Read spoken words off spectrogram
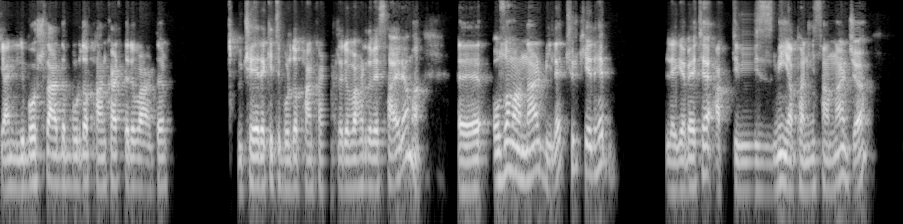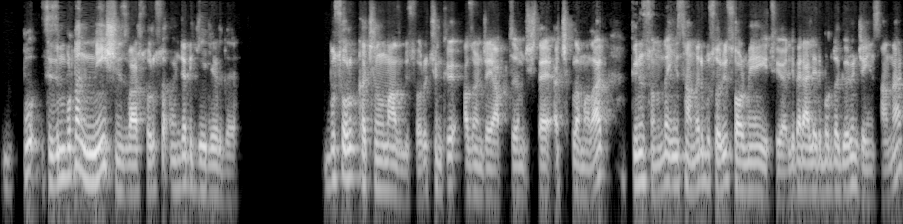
Yani Liboşlar da burada pankartları vardı. Üçe hareketi burada pankartları vardı vesaire ama e, o zamanlar bile Türkiye'de hep LGBT aktivizmi yapan insanlarca bu sizin burada ne işiniz var sorusu önce bir gelirdi. Bu soru kaçınılmaz bir soru. Çünkü az önce yaptığım işte açıklamalar günün sonunda insanları bu soruyu sormaya itiyor. Liberalleri burada görünce insanlar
